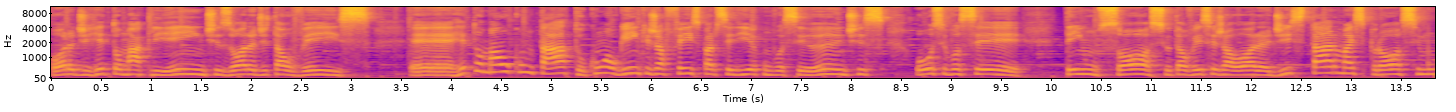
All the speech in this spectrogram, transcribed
Hora de retomar clientes, hora de talvez é, retomar o contato com alguém que já fez parceria com você antes, ou se você tem um sócio, talvez seja a hora de estar mais próximo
